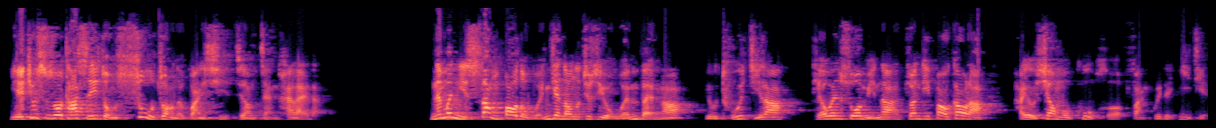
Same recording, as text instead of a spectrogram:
也就是说它是一种树状的关系这样展开来的。那么你上报的文件当中就是有文本啦，有图集啦。条文说明啦，专题报告啦，还有项目库和反馈的意见，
